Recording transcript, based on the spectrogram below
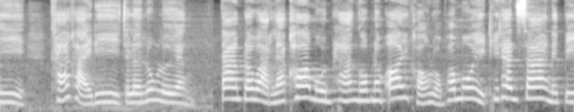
มี ค้าขายดีเจริญรุ่งเรือง ตามประวัติและข้อมูลพระงบน้ำอ้อยของหลวงพ่อมุ้ยที่ท่านสร้างในปี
